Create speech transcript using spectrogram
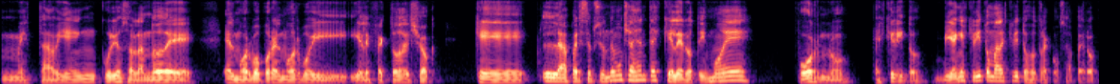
me está bien curioso hablando de el morbo por el morbo y, el efecto del shock, que la percepción de mucha gente es que el erotismo es porno escrito, bien escrito, mal escrito es otra cosa, pero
